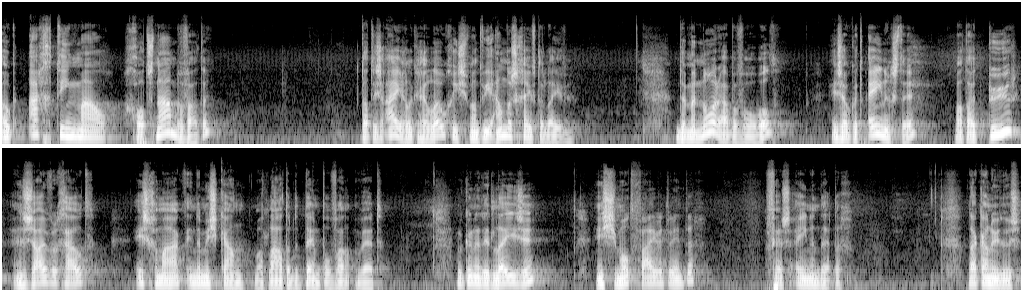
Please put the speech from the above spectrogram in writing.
ook 18 maal Gods naam bevatte? Dat is eigenlijk heel logisch, want wie anders geeft er leven? De menorah bijvoorbeeld is ook het enigste wat uit puur en zuiver goud is gemaakt in de Mishkan, wat later de tempel werd. We kunnen dit lezen in Shemot 25, vers 31. Daar kan u dus.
